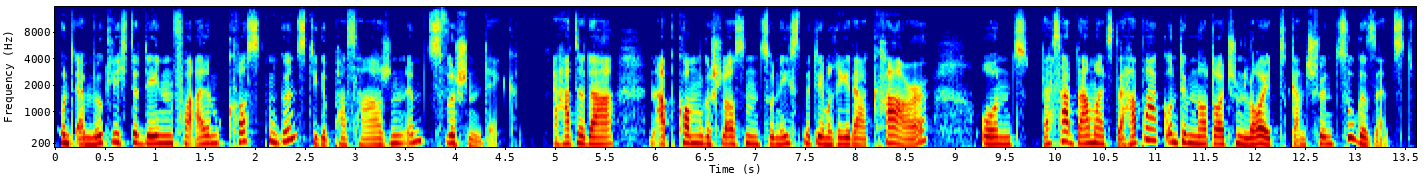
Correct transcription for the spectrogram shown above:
und ermöglichte denen vor allem kostengünstige Passagen im Zwischendeck. Er hatte da ein Abkommen geschlossen, zunächst mit dem Reeder Carr, und das hat damals der Hapag und dem norddeutschen Lloyd ganz schön zugesetzt.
